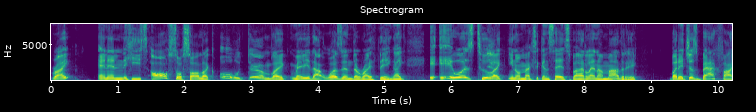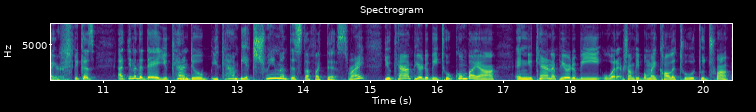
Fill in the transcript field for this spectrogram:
right? And then he also saw like, oh damn, like maybe that wasn't the right thing. Like it, it was to yeah. like you know Mexicans say it's para la madre, but it just backfires because at the end of the day, you can't do you can't be extreme at this stuff like this, right? You can't appear to be too kumbaya, and you can't appear to be whatever some people might call it too too Trump.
